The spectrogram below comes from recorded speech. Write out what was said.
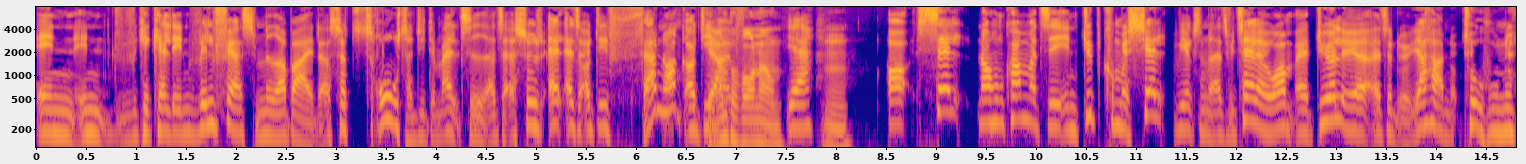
en, en vi kan kalde det en velfærdsmedarbejder, så roser de dem altid. Altså, altså, al- altså og det er fair nok. Og de Gerne har, på fornavn. Ja, Mm. og selv når hun kommer til en dybt kommersiel virksomhed, altså vi taler jo om, at dyrlæger, altså jeg har to hunde,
